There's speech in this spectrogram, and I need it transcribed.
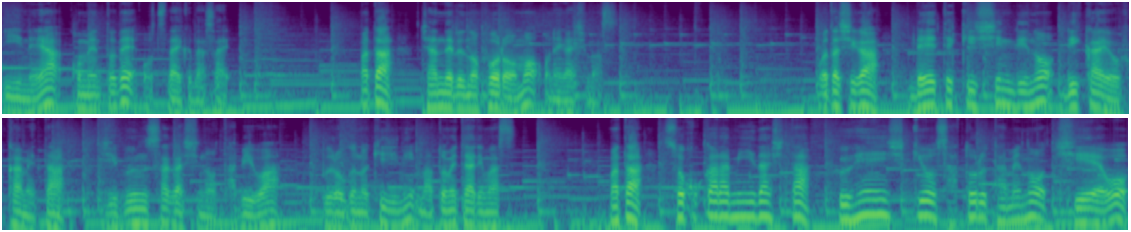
いいねやコメントでお伝えください。またチャンネルのフォローもお願いします。私が霊的真理の理解を深めた自分探しの旅はブログの記事にまとめてあります。またそこから見いだした普遍意識を悟るための知恵を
